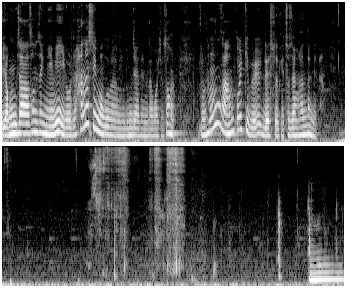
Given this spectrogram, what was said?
영자 선생님이 이거를 하나씩 먹으면 문제가 된다고 하셔서 저는 항상 꿀팁을 뇌 속에 저장을 한답니다 음.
